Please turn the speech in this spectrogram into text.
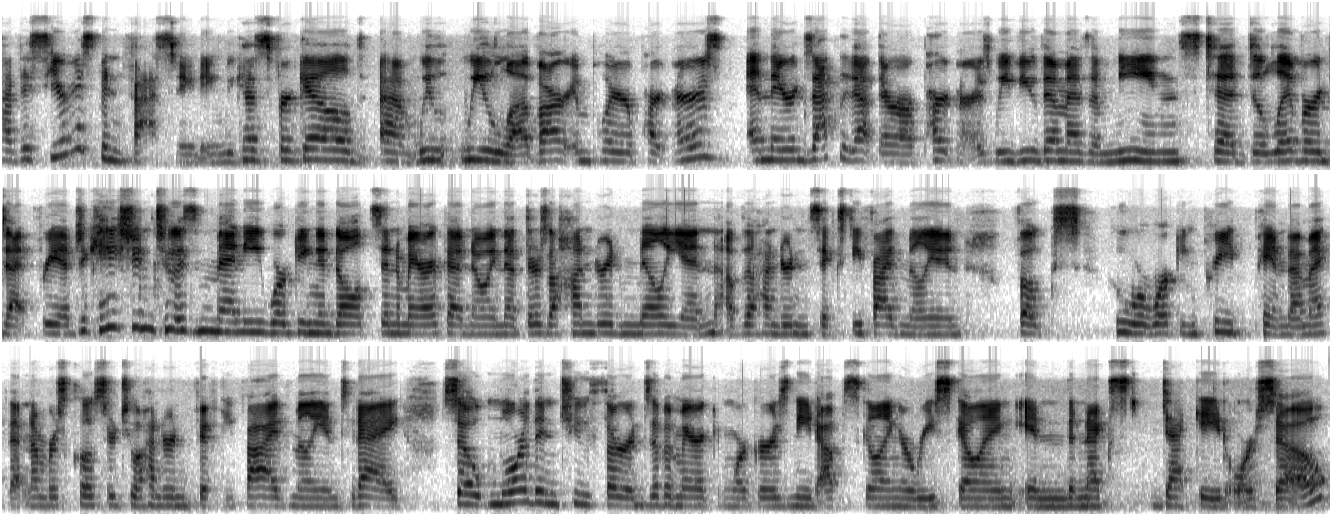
Yeah, this year has been fascinating because for Guild, um, we we love our employer partners, and they're exactly that. They're our partners. We view them as a means to deliver debt-free education to as many working adults in America, knowing that there's 100 million of the 165 million folks who were working pre-pandemic. That number is closer to 155 million today. So more than two thirds of American workers need upskilling or reskilling in the next decade or so.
